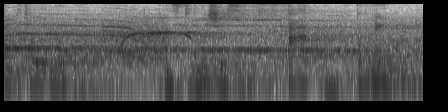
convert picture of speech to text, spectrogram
He was totally like it. He's delicious and fat and funny.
